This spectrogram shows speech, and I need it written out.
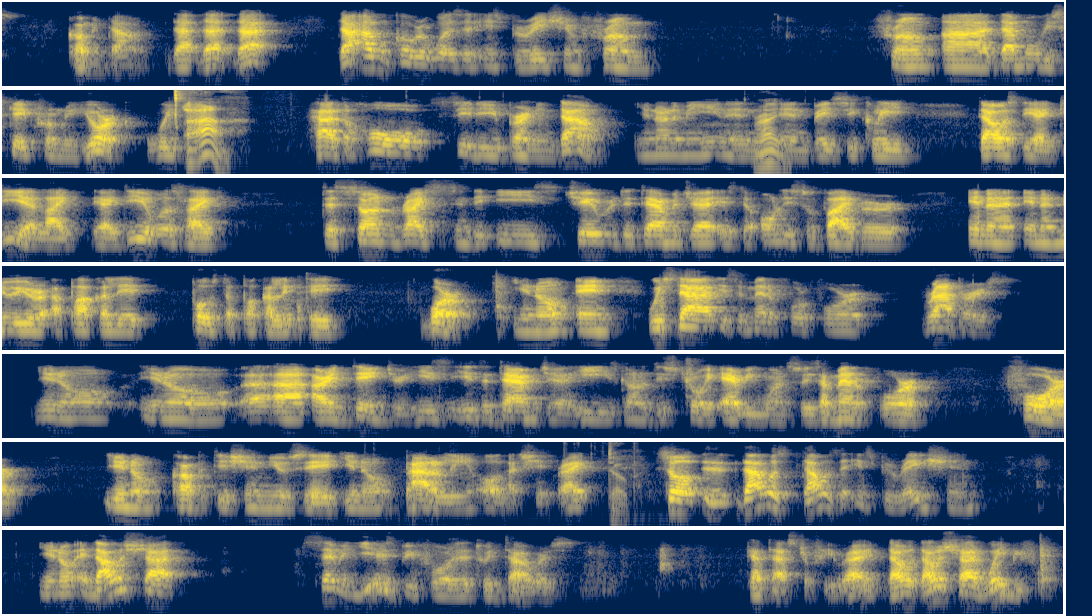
coming down. That that that that album cover was an inspiration from from uh, that movie Escape from New York, which ah. had the whole city burning down. You know what I mean? And right. and basically that was the idea. Like the idea was like the sun rises in the east. Jeru the Damager is the only survivor in a in a New York apocalypse post apocalyptic world. You know, and which that is a metaphor for rappers, you know, you know, uh, uh, are in danger. He's he's a damager. He's gonna destroy everyone. So he's a metaphor for you know, competition music, you know, battling, all that shit, right? Dope. So uh, that was that was the inspiration, you know, and that was shot seven years before the Twin Towers catastrophe, right? That was that was shot way before.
